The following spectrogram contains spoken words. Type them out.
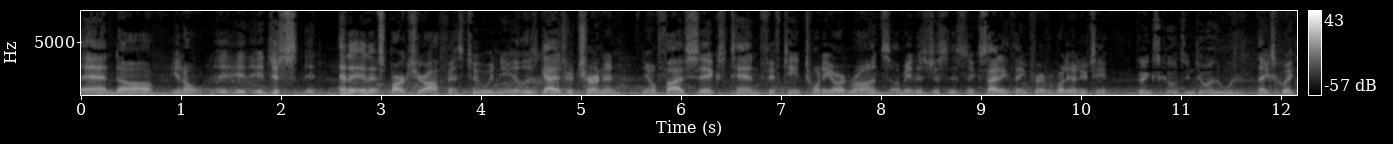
And uh, you know, it, it just it, and, it, and it sparks your offense too. And you know, those guys are churning, you know, 5, 6, 10, 15, 20 yard runs. I mean, it's just it's an exciting thing for everybody on your team. Thanks, Coach. Enjoy the win. Thanks, Quick.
